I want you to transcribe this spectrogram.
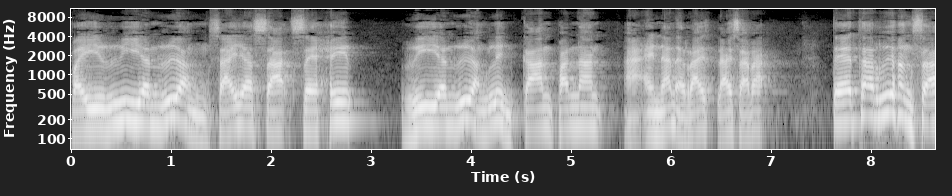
ไปเรียนเรื่องไสยศาสตร์เซฮเรียนเรื่องเล่นการพนันอ่าไอ้นั้นน่ะไร้ไร้สาระ แต่ถ้าเรื่องศา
